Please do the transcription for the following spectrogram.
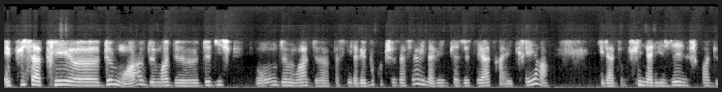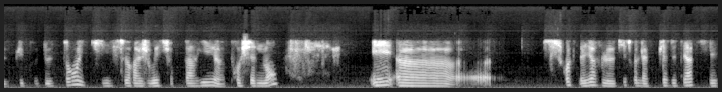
et puis ça a pris euh, deux mois, deux mois de, discussion, deux mois de parce qu'il avait beaucoup de choses à faire. Il avait une pièce de théâtre à écrire qu'il a donc finalisé, je crois, depuis peu de temps et qui sera joué sur Paris euh, prochainement. Et euh, je crois que d'ailleurs le titre de la pièce de théâtre c'est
